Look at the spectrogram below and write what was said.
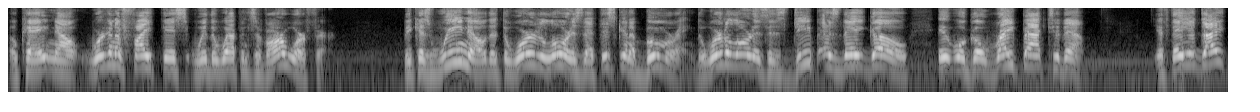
Okay, now we're going to fight this with the weapons of our warfare because we know that the word of the Lord is that this is going to boomerang. The word of the Lord is as deep as they go, it will go right back to them. If they indict,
